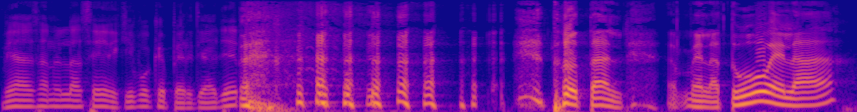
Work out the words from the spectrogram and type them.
vea, esa no es la sede del equipo que perdí ayer. Total, me la tuvo velada,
